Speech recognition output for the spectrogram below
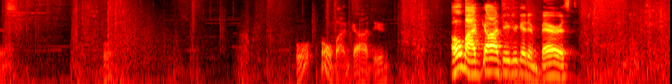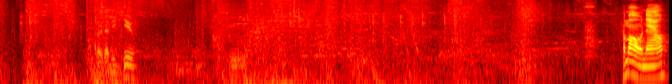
Yes. Oh. oh. My god, dude. Oh my god, dude, you're getting embarrassed. WQ. Come on now.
